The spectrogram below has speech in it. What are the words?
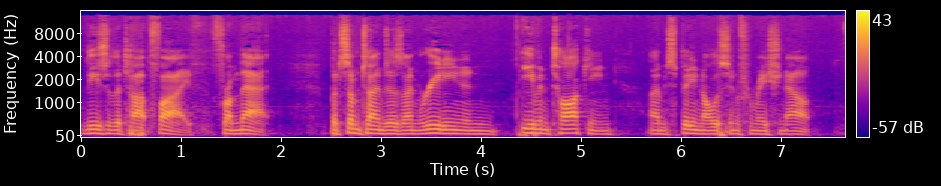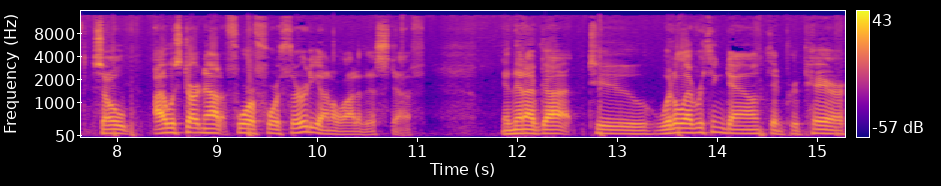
these are the top five from that. But sometimes as I'm reading and even talking, I'm spitting all this information out. So I was starting out at four or four thirty on a lot of this stuff, and then I've got to whittle everything down, then prepare,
